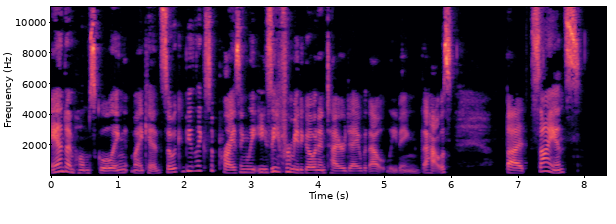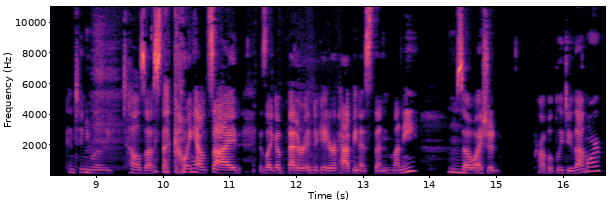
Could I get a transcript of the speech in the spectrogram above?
And I'm homeschooling my kids, so it can be like surprisingly easy for me to go an entire day without leaving the house. But science continually tells us that going outside is like a better indicator of happiness than money. Mm. So I should probably do that more.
